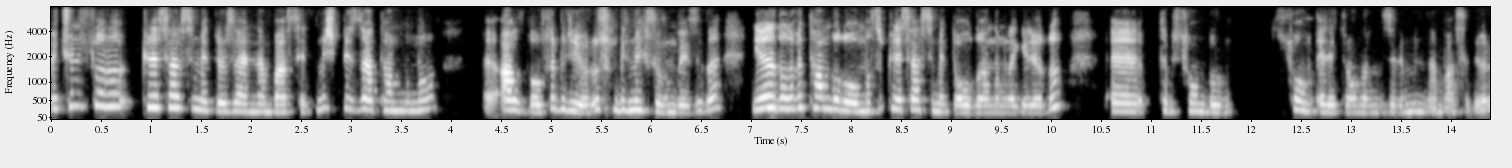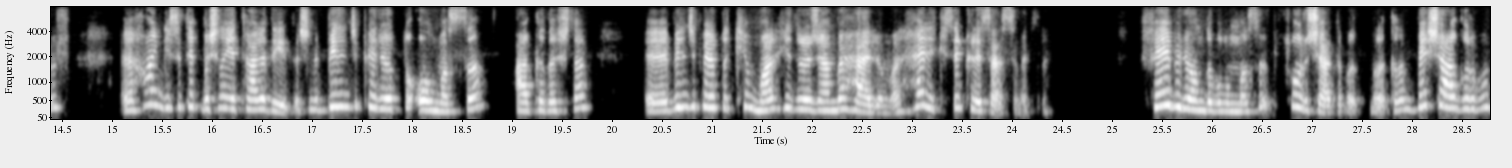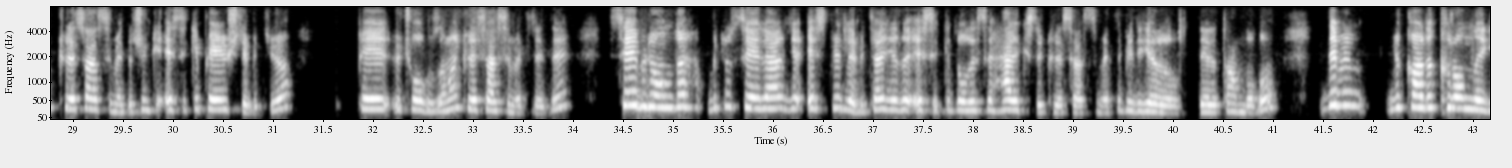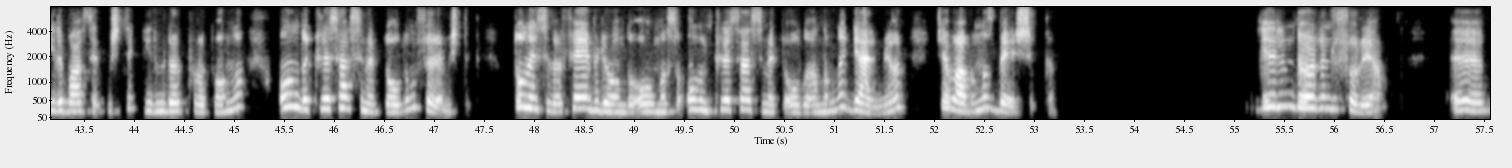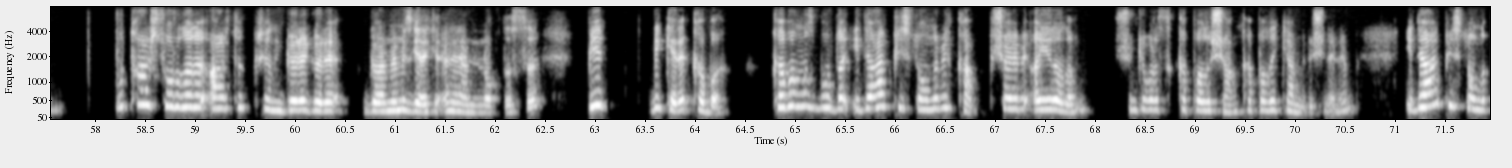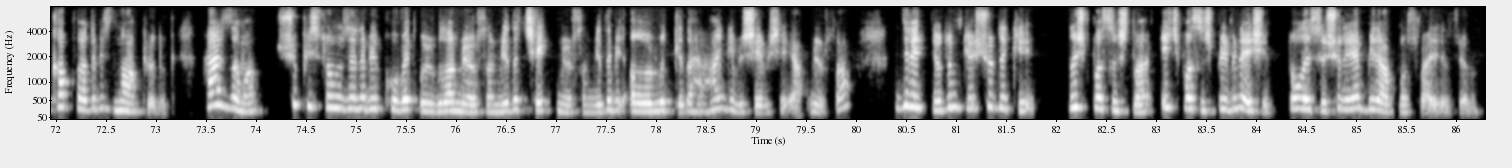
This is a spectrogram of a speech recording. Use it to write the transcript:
Üçüncü soru küresel simetri özelliğinden bahsetmiş. Biz zaten bunu az da olsa biliyoruz. Bilmek zorundayız ya da. Yarı dolu ve tam dolu olması küresel simetri olduğu anlamına geliyordu. E, tabii son durum, son elektronların diziliminden bahsediyoruz. E, hangisi tek başına yeterli değildir? Şimdi birinci periyotta olması arkadaşlar, e, birinci periyotta kim var? Hidrojen ve helyum var. Her ikisi küresel simetri. F bloğunda bulunması soru işareti bırakalım. 5A grubu küresel simetri. Çünkü S2 P3 ile bitiyor. P3 olduğu zaman küresel simetriydi. S bloğunda bütün S'ler ya S1 ile biter ya da S2. Dolayısıyla her ikisi de küresel simetri. Biri yarı, diğeri tam dolu. Demin yukarıda kromla ilgili bahsetmiştik. 24 protonlu. Onun da küresel simetri olduğunu söylemiştik. Dolayısıyla F bloğunda olması onun küresel simetri olduğu anlamına gelmiyor. Cevabımız B şıkkı. Gelelim dördüncü soruya. Ee, bu tarz soruları artık hani göre göre görmemiz gereken en önemli noktası bir bir kere kabı. Kabımız burada ideal pistonlu bir kap. Şöyle bir ayıralım. Çünkü burası kapalı şu an. Kapalıyken bir düşünelim. İdeal pistonlu kaplarda biz ne yapıyorduk? Her zaman şu piston üzerine bir kuvvet uygulamıyorsam ya da çekmiyorsam ya da bir ağırlık ya da herhangi bir şey bir şey yapmıyorsam direkt diyordum ki şuradaki dış basınçla iç basınç birbirine eşit. Dolayısıyla şuraya bir atmosfer yazıyorum.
